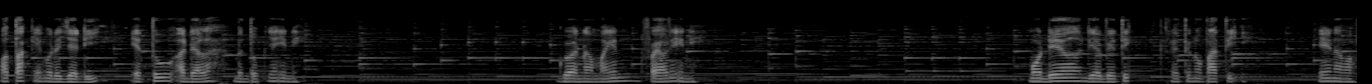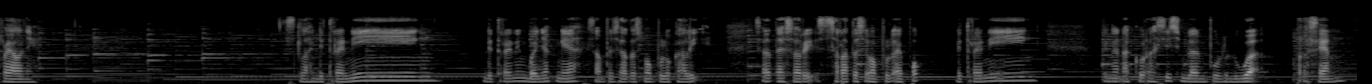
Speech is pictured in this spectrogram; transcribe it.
otak yang udah jadi itu adalah bentuknya ini. Gue namain filenya ini model diabetik retinopati. Ini nama filenya. Setelah di training di training banyak nih ya sampai 150 kali. Eh sorry 150 epoch di training dengan akurasi 92%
